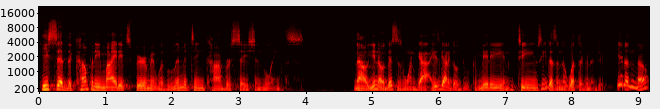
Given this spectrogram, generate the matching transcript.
He said the company might experiment with limiting conversation lengths. Now, you know, this is one guy. He's got to go through committee and teams. He doesn't know what they're going to do. He doesn't know.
